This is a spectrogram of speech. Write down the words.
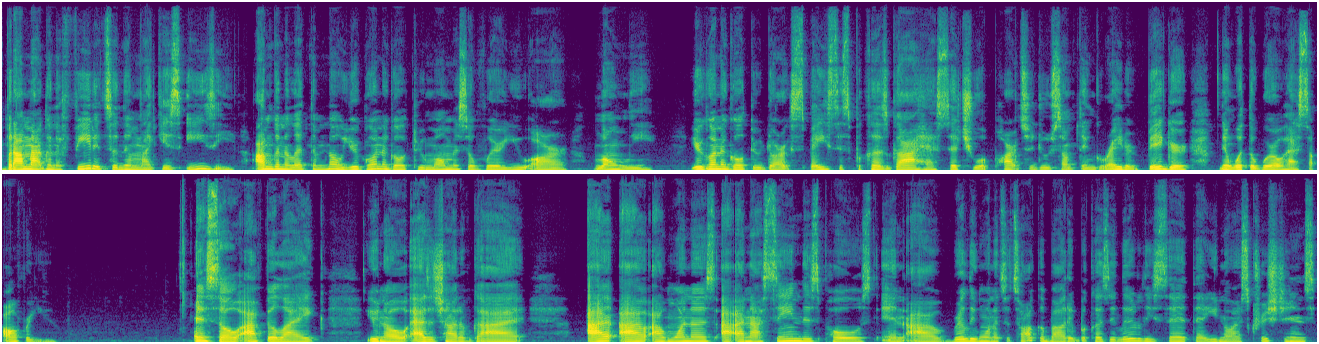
but I'm not going to feed it to them like it's easy. I'm going to let them know you're going to go through moments of where you are lonely. You're going to go through dark spaces because God has set you apart to do something greater, bigger than what the world has to offer you. And so I feel like, you know, as a child of God, I I, I want us, I, and I seen this post, and I really wanted to talk about it because it literally said that you know, as Christians,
